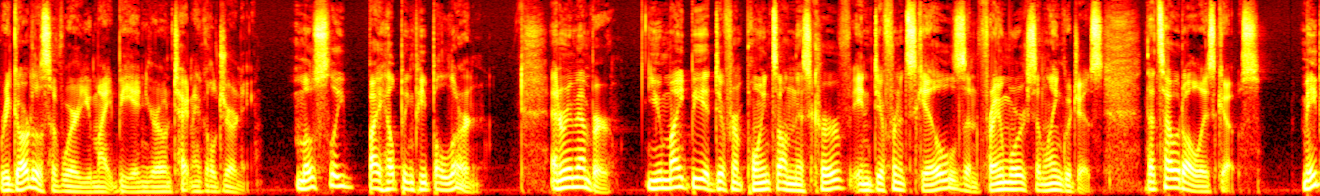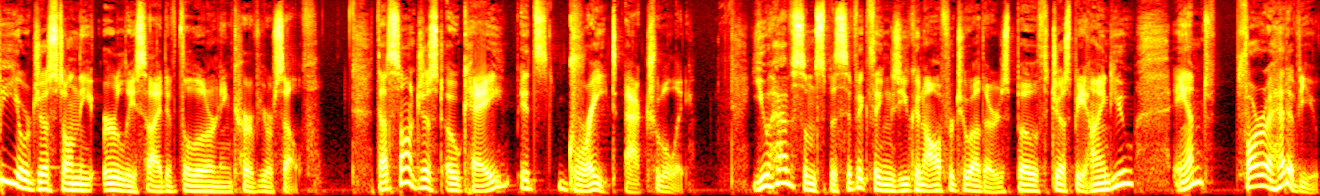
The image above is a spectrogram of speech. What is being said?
regardless of where you might be in your own technical journey, mostly by helping people learn. And remember, you might be at different points on this curve in different skills and frameworks and languages. That's how it always goes. Maybe you're just on the early side of the learning curve yourself. That's not just okay, it's great, actually you have some specific things you can offer to others, both just behind you and far ahead of you,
